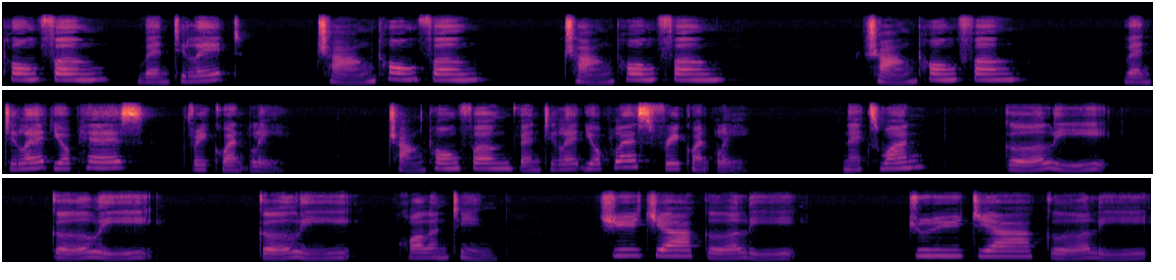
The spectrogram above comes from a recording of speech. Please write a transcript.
通风 （ventilate），常通风，常通风，常通风 （ventilate your place frequently）。 常通风 ventilate your place frequently. Next one 隔离隔离隔离 quarantine 居家隔离居家隔离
